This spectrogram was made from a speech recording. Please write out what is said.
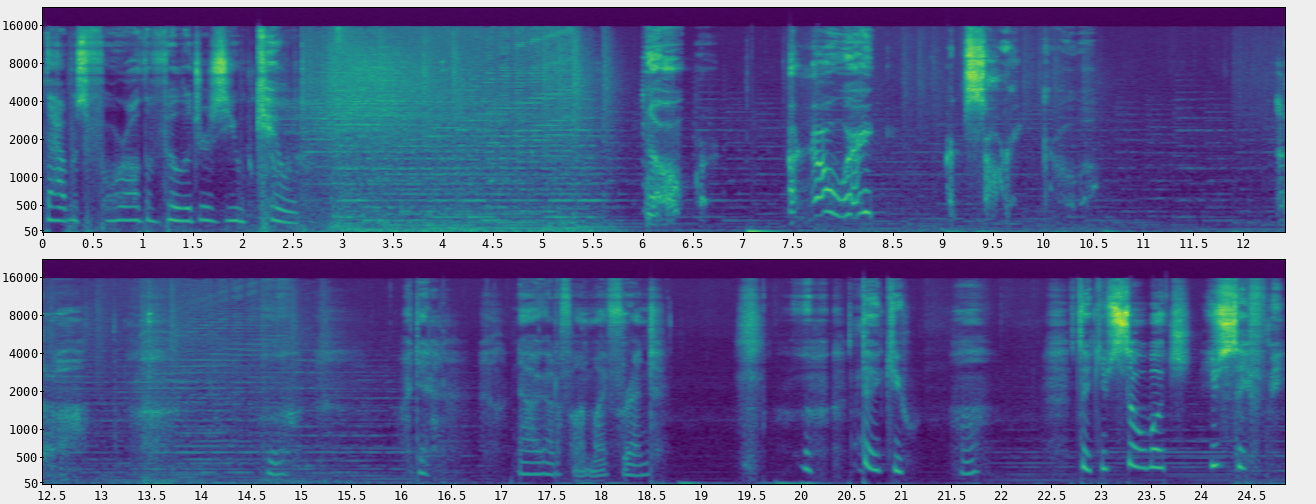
That was for all the villagers you killed. No. Uh, no way. I'm sorry, Koba. I did it. Now I gotta find my friend. Thank you. Huh? Thank you so much. You saved me.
